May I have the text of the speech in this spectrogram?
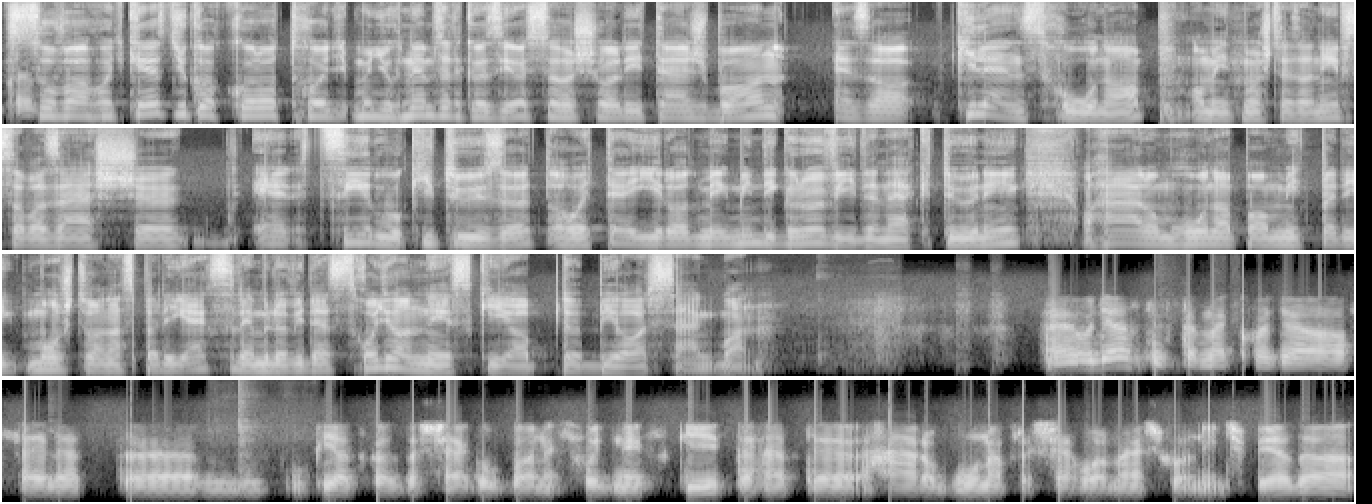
Szóval, hogy kezdjük akkor ott, hogy mondjuk nemzetközi összehasonlításban ez a kilenc hónap, amit most ez a népszavazás e, célul kitűzött, ahogy te írod, még mindig rövidnek tűnik. A három hónap, amit pedig most van, az pedig extrém rövid. Ez hogyan néz ki a többi országban? Ugye azt néztem meg, hogy a fejlett piacgazdaságokban ez hogy néz ki, tehát három hónapra sehol máshol nincs példa.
